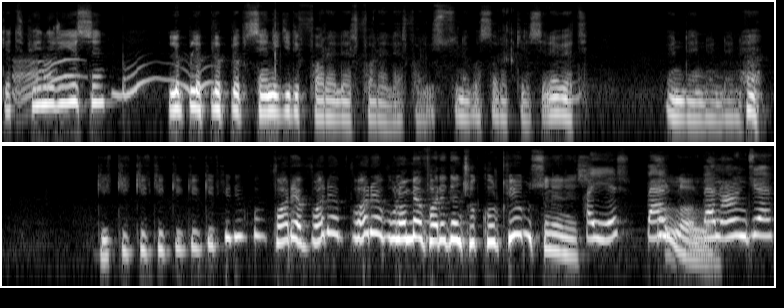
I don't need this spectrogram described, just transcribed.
Getir peyniri yesin. Lıp lıp lıp lıp seni gidip fareler fareler fare üstüne basarak gelsin. Evet. Önden önden. Ha. Git git git git git git git git. Fare fare fare. Ulan ben fareden çok korkuyor musun Enes? Hayır. Ben Allah Allah. ben önce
